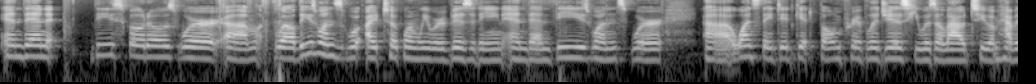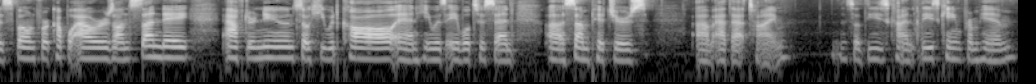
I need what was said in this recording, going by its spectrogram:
And then these photos were um, well these ones i took when we were visiting and then these ones were uh, once they did get phone privileges he was allowed to um, have his phone for a couple hours on sunday afternoon. So he would call and he was able to send uh, some pictures um, at that time. And so these kind these came from him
